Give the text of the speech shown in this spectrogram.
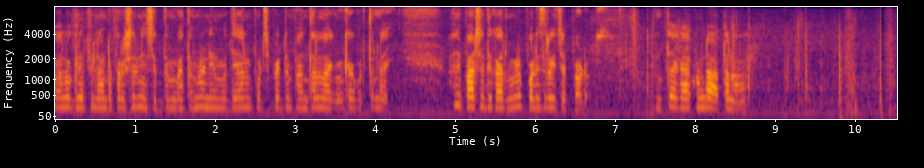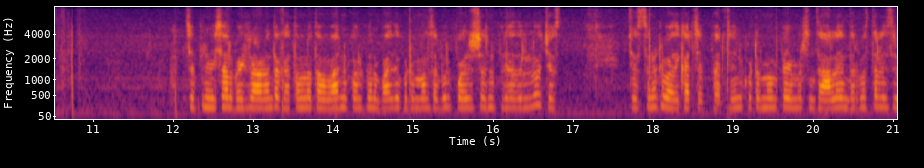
పాలోగ్రఫీ లాంటి పరీక్షలు నేను సిద్ధం. గతంలో నేను ముద్దాలను పొడిచిపెట్టిన ప్రాంతాలు నాకు ఇంకా గుర్తున్నాయి అని పారిశుద్ధ కార్మికుడు పోలీసులకు చెప్పాడు. అంతేకాకుండా అతను చెప్పిన విషయాలు బయట రావడంతో గతంలో తమ వారిని కోల్పోయిన బాధిత కుటుంబాల సభ్యులు పోలీస్ స్టేషన్ ఫిర్యాదులు చేస్తున్నట్లు అధికారులు చెప్పారు. జైన్ కుటుంబంపై విమర్శించిన ఆలయం ధర్మస్థలం శ్రీ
